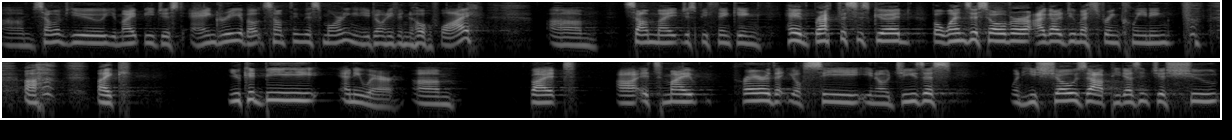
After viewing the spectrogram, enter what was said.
Um, some of you, you might be just angry about something this morning and you don't even know why. Um, some might just be thinking, hey, breakfast is good, but when's this over? I got to do my spring cleaning. uh, like, you could be anywhere. Um, but uh, it's my prayer that you'll see, you know, Jesus when he shows up, he doesn't just shoot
